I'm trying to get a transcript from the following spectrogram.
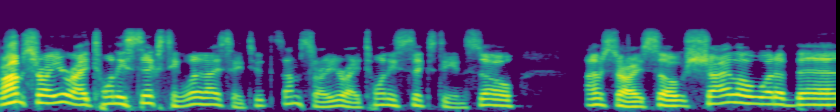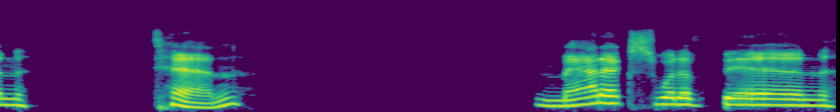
Oh, I'm sorry, you're right. 2016. What did I say? I'm sorry, you're right. 2016. So, I'm sorry. So Shiloh would have been 10. Maddox would have been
